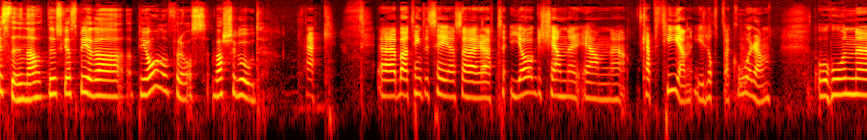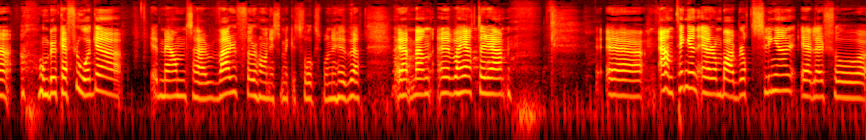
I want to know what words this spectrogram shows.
Kristina, du ska spela piano för oss. Varsågod. Tack. Jag bara tänkte säga så här att jag känner en eh, kapten i Lottakåren. Och hon, eh, hon brukar fråga män så här, varför har ni så mycket sågspån i huvudet? Men vad heter det? Eh, antingen är de bara brottslingar eller så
